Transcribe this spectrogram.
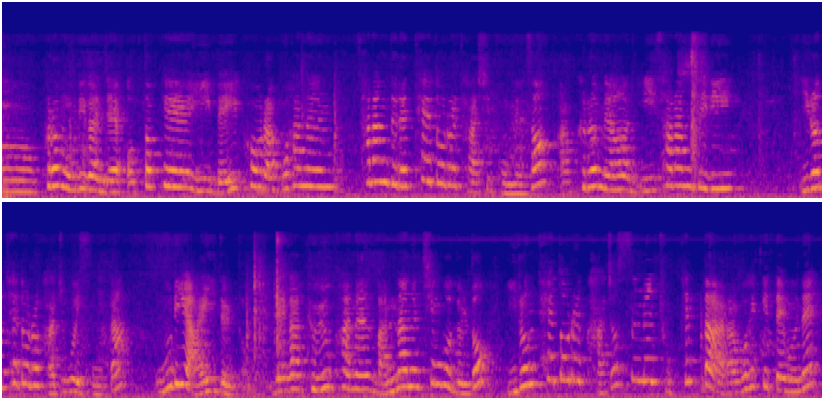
어, 그럼 우리가 이제 어떻게 이 메이커라고 하는 사람들의 태도를 다시 보면서 아 그러면 이 사람들이 이런 태도를 가지고 있으니까 우리 아이들도 내가 교육하는 만나는 친구들도 이런 태도를 가졌으면 좋겠다라고 했기 때문에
